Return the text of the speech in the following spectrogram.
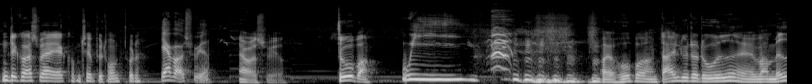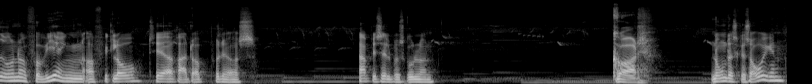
Men det kan også være, at jeg kommer til at bytte rundt på det. Jeg var også forvirret. Jeg er også weird. Super. Wee. Og jeg håber, dig lytter derude øh, var med under forvirringen og fik lov til at rette op på det også. Klap jer selv på skulderen. Godt. Nogen, der skal sove igen,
